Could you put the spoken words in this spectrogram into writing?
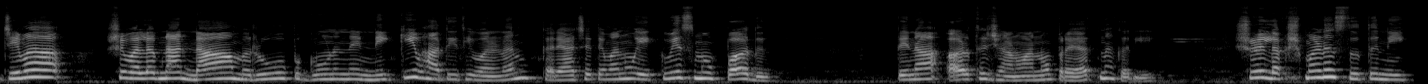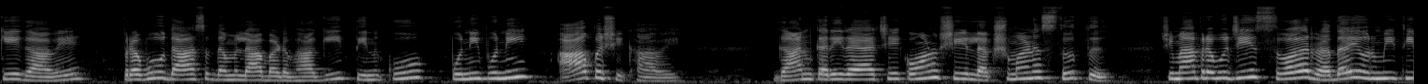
જેમાં શ્રી વલ્લભના નામ, રૂપ, ગુણને નીકી ભાંતિથી વર્ણન કર્યા છે. તેમાંનું એકવીસમું પદ તેના અર્થ જાણવાનો પ્રયત્ન કરીએ. શ્રી લક્ષ્મણ સુત નીકે ગાવે, પ્રભુ દાસ દમલા બડભાગી તિનકુ પુની પુની આપ શીખાવે. ગાન કરી રહ્યા છે કોણ? શ્રી લક્ષ્મણ સ્તુત શ્રી મહાપ્રભુજી સ્વ હૃદય ઉર્મિથી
